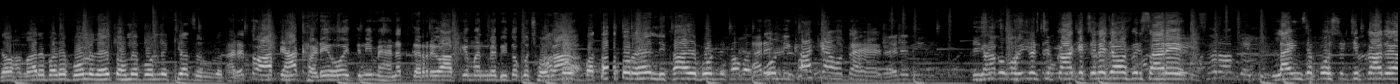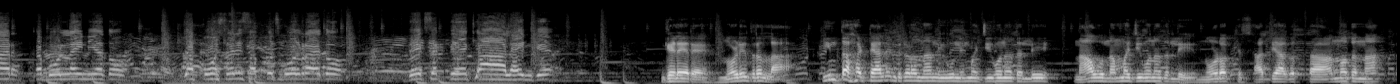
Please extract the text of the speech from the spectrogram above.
जब हमारे बड़े बोल रहे हैं तो हमें बोलने की क्या जरूरत है अरे तो आप यहाँ खड़े हो इतनी मेहनत कर रहे हो आपके मन में भी तो कुछ होगा तो बता तो रहे लिखा है बोर्ड लिखा हुआ है। अरे लिखा क्या होता है यहाँ पोस्टर चिपका के चले जाओ फिर सारे लाइन से पोस्टर चिपका दो यार कब बोलना ही नहीं है तो जब पोस्टर ही सब कुछ बोल रहा है तो देख सकते हैं क्या हाल है इनके ಗೆಳೆಯರೆ ನೋಡಿದ್ರಲ್ಲ ಇಂತಹ ಟ್ಯಾಲೆಂಟ್ಗಳನ್ನು ನೀವು ನಿಮ್ಮ ಜೀವನದಲ್ಲಿ, ನಾವು ನಮ್ಮ ಜೀವನದಲ್ಲಿ ನೋಡೋಕ್ಕೆ ಸಾಧ್ಯ ಆಗುತ್ತಾ ಅನ್ನೋದನ್ನು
